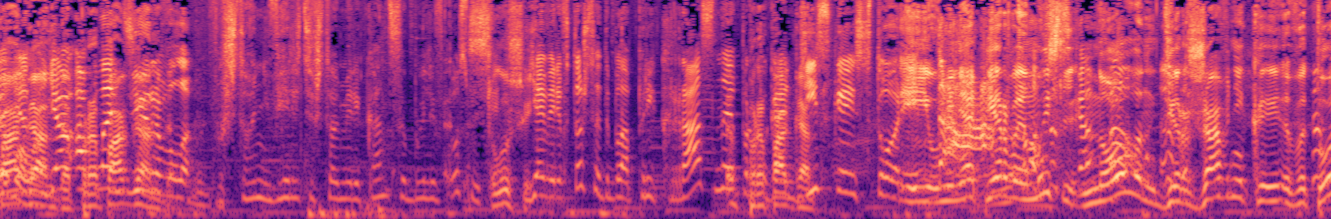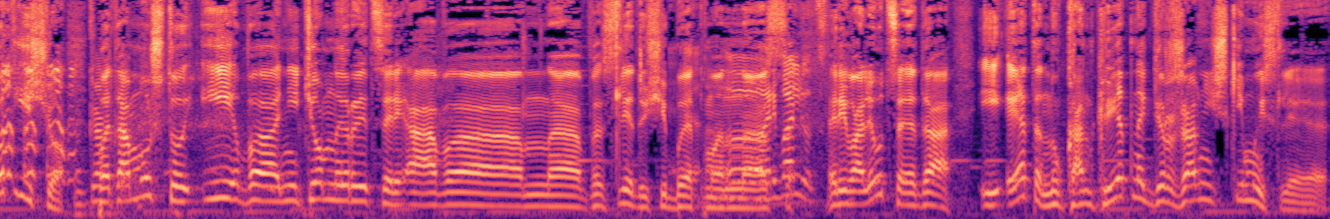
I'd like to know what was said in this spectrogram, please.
Пропаганда, я пропаганда. аплодировала. Вы что, не верите, что американцы были в космосе? Слушай. Я верю в то, что это была прекрасная Пропаганда. пропагандистская история. И у Да, меня первая мысль, сказал? Нолан державник и в тот еще, потому что и в не темный рыцарь, а в, а, в следующий Бэтмен Э, с- «Революция». революция, да. И это, ну, конкретно державнические мысли.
